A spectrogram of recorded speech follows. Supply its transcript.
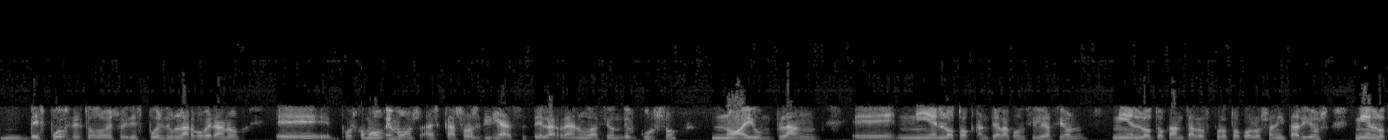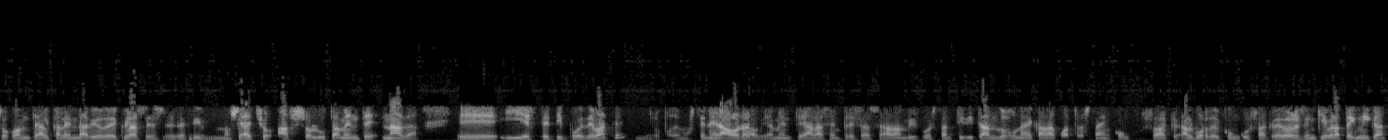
después de todo eso y después de un largo verano, eh, pues como vemos, a escasos días de la reanudación del curso, no hay un plan eh, ni en lo tocante a la conciliación, ni en lo tocante a los protocolos sanitarios, ni en lo tocante al calendario de clases, es decir, no se ha hecho absolutamente nada. Eh, y este tipo de debate lo podemos tener ahora, obviamente a las empresas ahora mismo están tiritando, una de cada cuatro está en concurso al borde del concurso de acreedores, en quiebra técnica,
